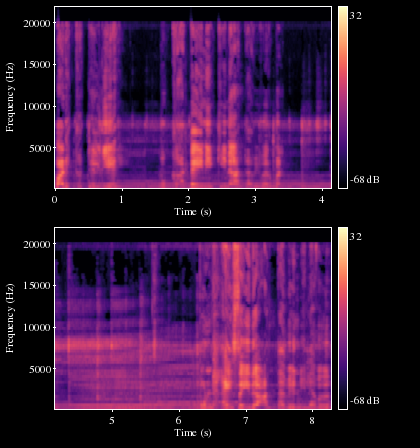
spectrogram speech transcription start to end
படிக்கட்டில் ஏறி முக்காட்டை நீக்கினான் ரவிவர்மன். புன்னகை செய்த அந்த வெண்ணிலவு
